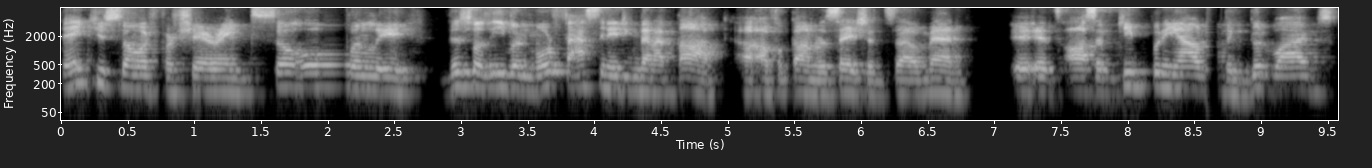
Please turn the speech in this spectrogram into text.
thank you so much for sharing so openly. This was even more fascinating than I thought uh, of a conversation. So, man, it, it's awesome. Keep putting out the good vibes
